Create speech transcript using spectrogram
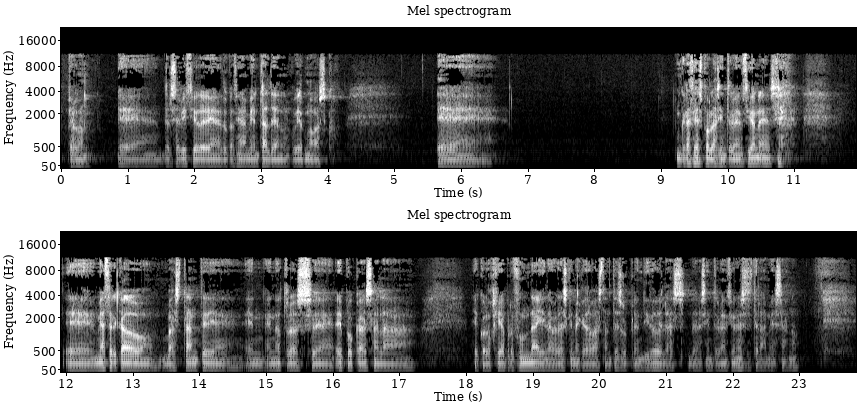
perdón, eh, del Servicio de Educación Ambiental del Gobierno Vasco. Eh, gracias por las intervenciones. Eh, me he acercado bastante en, otras épocas a la ecología profunda y la verdad es que me he quedado bastante sorprendido de las, intervenciones desde la mesa. ¿no?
